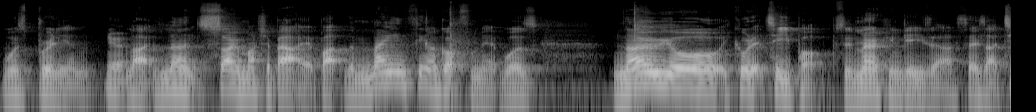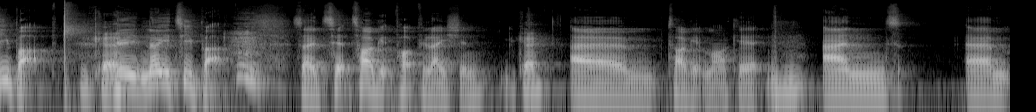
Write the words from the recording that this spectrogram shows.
was brilliant. Yeah. Like, learned so much about it. But the main thing I got from it was know your, he called it T-pop, it's an American geezer. So it's like T-pop. Okay. You know your T-pop. so t- target population, Okay. um, target market. And um,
